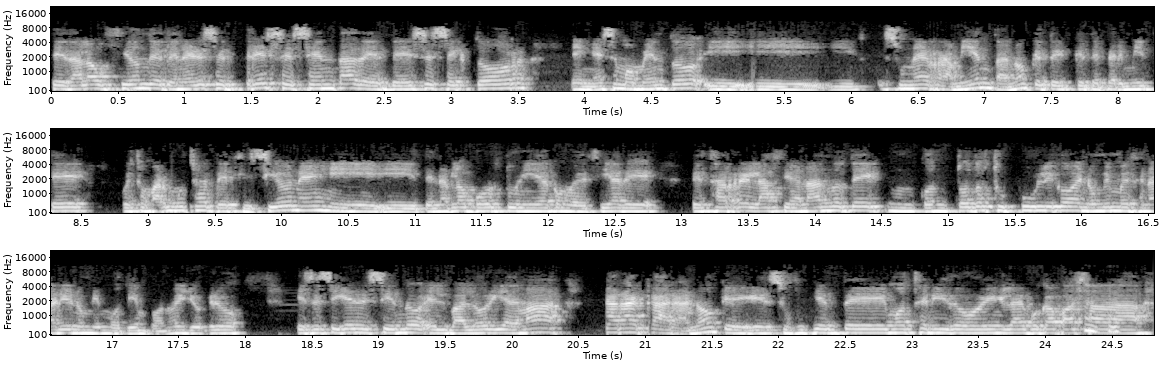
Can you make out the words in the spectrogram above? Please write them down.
te da la opción de tener ese 360 de, de ese sector en ese momento y, y, y, es una herramienta ¿no? que, te, que te permite pues tomar muchas decisiones y, y, tener la oportunidad, como decía, de, de, estar relacionándote con todos tus públicos en un mismo escenario en un mismo tiempo, ¿no? Y yo creo ese sigue siendo el valor y además cara a cara, ¿no? Que suficiente hemos tenido en la época pasada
